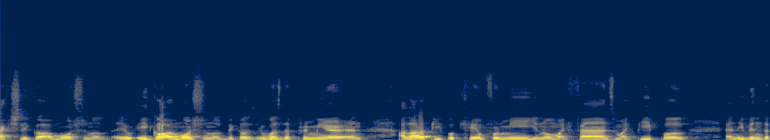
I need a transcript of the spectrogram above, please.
actually got emotional. It, it got emotional because it was the premiere and a lot of people came for me. You know, my fans, my people, and even the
